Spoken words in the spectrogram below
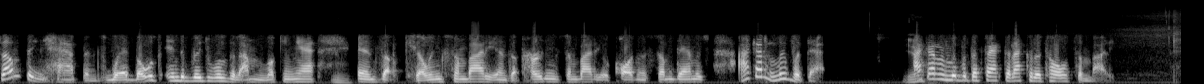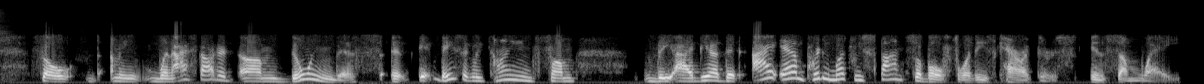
something happens where those individuals that I'm looking at ends up killing somebody, ends up hurting somebody or causing some damage, I got to live with that. Yeah, I got to live with the fact that I could have told somebody. So, I mean, when I started um, doing this, it, it basically came from the idea that I am pretty much responsible for these characters in some way.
